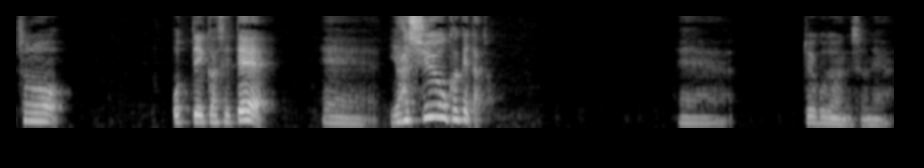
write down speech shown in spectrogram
その、追っていかせて、えー野襲をかけたと。えーということなんですよね。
